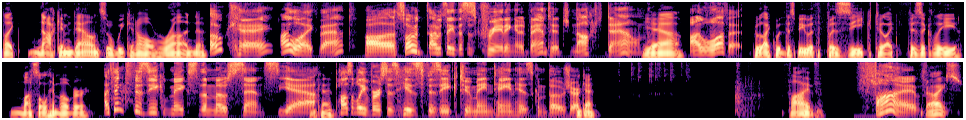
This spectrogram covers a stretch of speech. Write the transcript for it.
like knock him down so we can all run. Okay, I like that. Uh, so I would, I would say this is creating an advantage. Knocked down. Yeah. I love it. But, Like, would this be with physique to like physically muscle him over? I think physique makes the most sense, yeah. Okay. Possibly versus his physique to maintain his composure. Okay. Five. Five. Nice.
